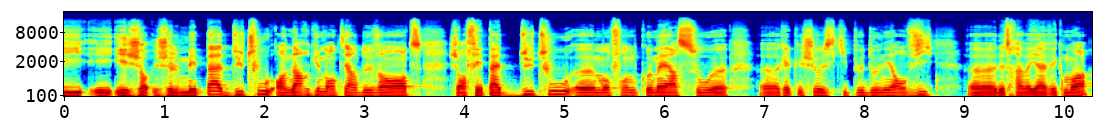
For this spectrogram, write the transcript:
et, je, je le mets pas du tout en argumentaire de vente, j'en fais pas du tout euh, mon fonds de commerce ou euh, euh, quelque chose qui peut donner envie de travailler avec moi.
